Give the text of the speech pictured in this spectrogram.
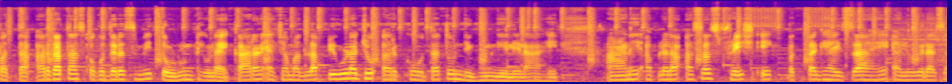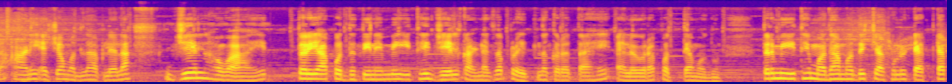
पत्ता. अर्धा तास अगोदरच मी तोडून ठेवला आहे कारण याच्यामधला पिवळा जो अर्क होता तो निघून गेलेला आहे. आणि आपल्याला असाच फ्रेश एक पत्ता घ्यायचा आहे ॲलोवेराचा आणि याच्यामधला आपल्याला जेल हवा आहे तर या पद्धतीने मी इथे जेल काढण्याचा प्रयत्न करत आहे ॲलोवेरा पत्त्यामधून. तर मी इथे मधामध्ये चाकूने टॅप टॅप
